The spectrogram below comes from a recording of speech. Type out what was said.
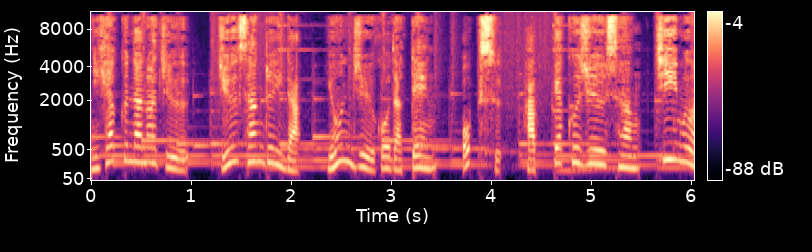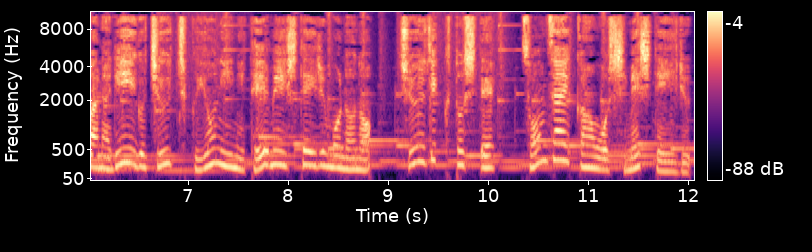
270、13塁打、45打点、オプス813チームはナリーグ中地区4位に低迷しているものの、中軸として存在感を示している。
